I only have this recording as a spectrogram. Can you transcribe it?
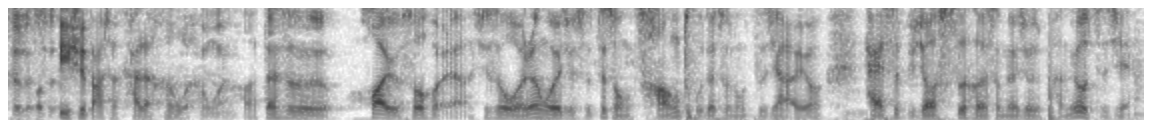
这个是我必须把车开得很稳。很稳。啊，但是话又说回来啊，其实我认为就是这种长途的这种自驾游，还是比较适合什么呢？就是朋友之间，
